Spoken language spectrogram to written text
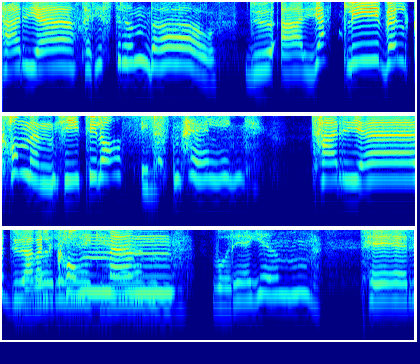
Terje. Terje Strømdal. Du er hjertelig velkommen hit til oss. I nesten helg. Terje, du er Vår velkommen. egen. Vår egen. Per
